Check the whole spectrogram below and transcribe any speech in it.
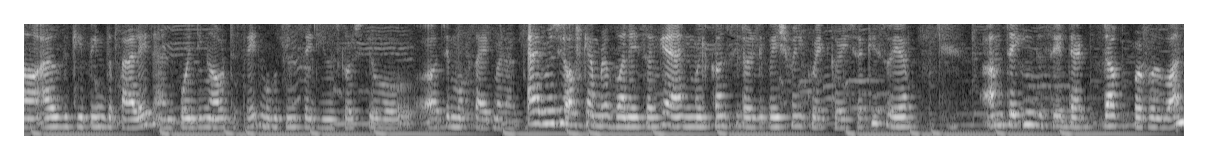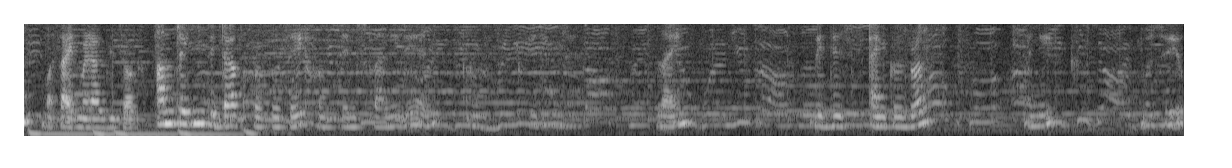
I will be keeping the palette and pointing out the set म जुन सेट युज गर्छु त्यो चाहिँ म साइडमा राख्छु। आइब्रो चाहिँ अफ क्यामरा बनाइसकेँ एन्ड मैले कन्सिलरले बेस पनि क्रिएट गरिसकेँ। सो यहाँ I'm taking the shade that dark purple one म साइडमा राखिदिन्छु I'm taking the dark purple shade from James Palette and uh, creating the line with this ankle brush. अनि म चाहिँ यो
